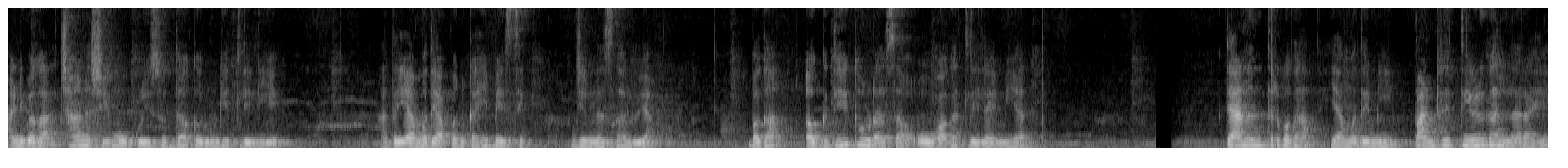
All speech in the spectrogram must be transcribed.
आणि बघा छान अशी मोकळीसुद्धा करून घेतलेली आहे. आता यामध्ये आपण काही बेसिक जिन्नस घालूया. बघा अगदी थोडासा ओवा घातलेला आहे मी यात. त्यानंतर बघा यामध्ये मी पांढरे तीळ घालणार आहे.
